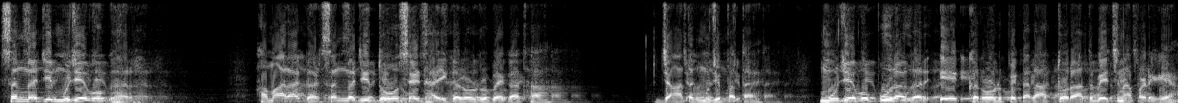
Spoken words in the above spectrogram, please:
संगत जी, मुझे वो घर, हमारा घर संगत जी दो से ढाई करोड़ रुपए का था, जहाँ तक मुझे पता है। मुझे वो पूरा घर एक करोड़ रुपए का रातों रात बेचना पड़ गया।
